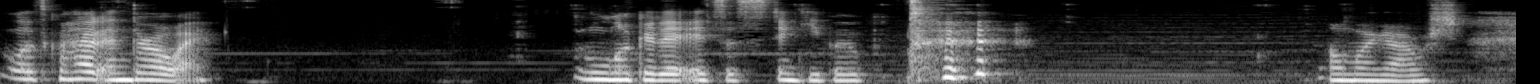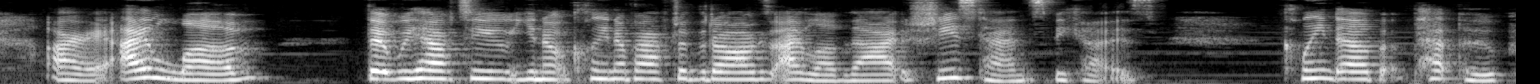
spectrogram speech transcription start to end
Let's go ahead and throw away. Look at it, it's a stinky poop. oh my gosh. Alright, I love that we have to, you know, clean up after the dogs. I love that. She's tense because cleaned up pet poop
